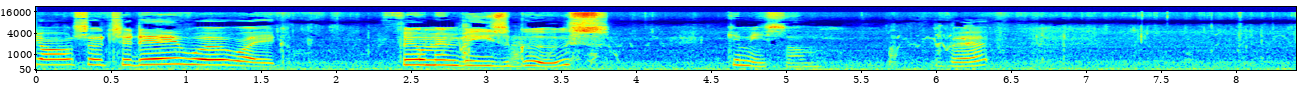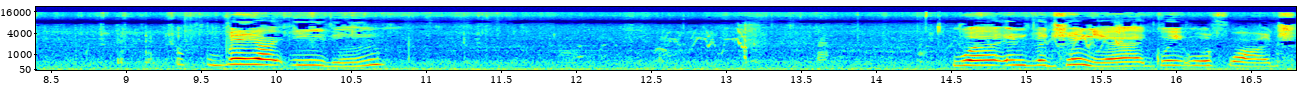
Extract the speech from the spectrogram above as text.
Y'all, so today we're like filming these goose. Give me some it. They are eating. We're in Virginia at Great Wolf Lodge.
